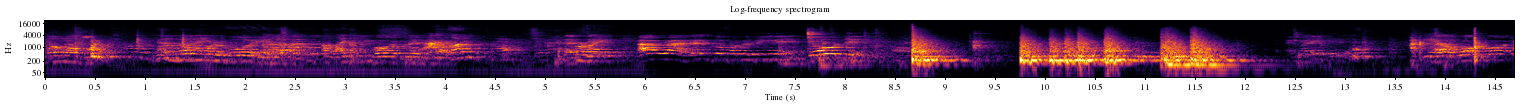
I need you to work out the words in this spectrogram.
No more boys. No more boys. I like you. I golf. like That's. All right, let's go from the beginning. The whole. Everybody? Yeah, walk, walk.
